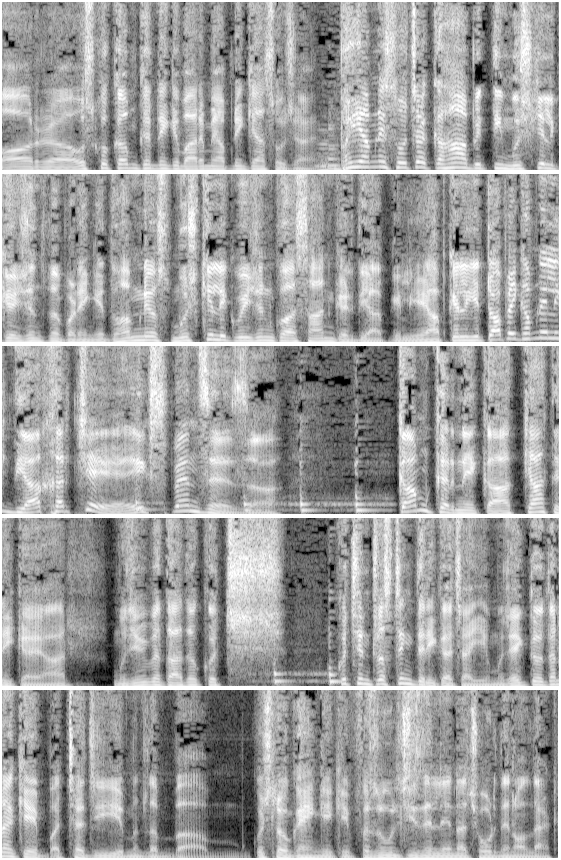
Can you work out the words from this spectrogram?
और उसको कम करने के बारे में आपने क्या सोचा है? भाई, हमने सोचा कहाँ आप इतनी मुश्किल इक्वेशन में पढ़ेंगे तो हमने उस मुश्किल इक्वेशन को आसान कर दिया आपके लिए। आपके लिए टॉपिक हमने लिख दिया, खर्चे एक्सपेंसेस कम करने का क्या तरीका है यार? मुझे भी बता दो कुछ कुछ इंटरेस्टिंग तरीका चाहिए मुझे। एक तो होता ना कि अच्छा जी ये मतलब आ, कुछ लोग कहेंगे कि फजूल चीज़ें लेना छोड़ देना ऑल दैट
